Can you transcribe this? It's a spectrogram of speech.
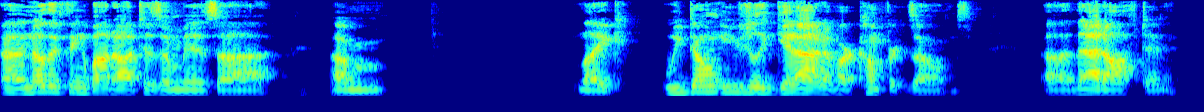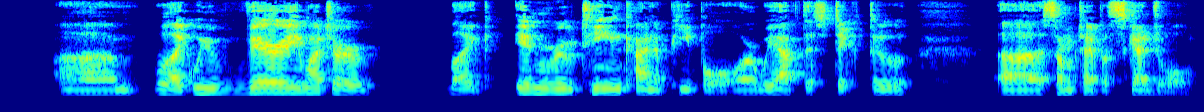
another thing about autism is, uh, um, like we don't usually get out of our comfort zones uh, that often. Um, like we very much are like in routine kind of people, or we have to stick to uh, some type of schedule.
